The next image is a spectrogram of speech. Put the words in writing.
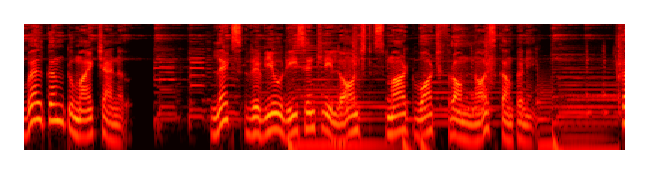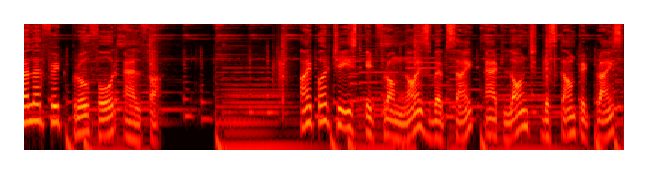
Welcome to my channel. Let's review recently launched smartwatch from Noise Company. ColorFit Pro 4 Alpha. I purchased it from Noise website at launch discounted price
